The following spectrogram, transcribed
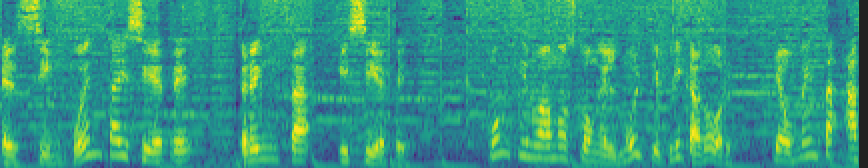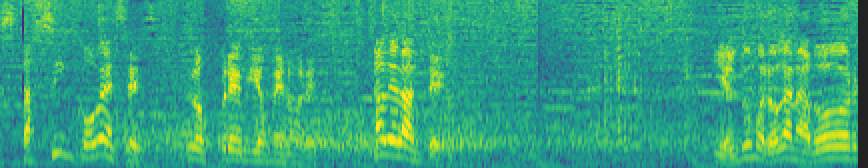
el 5737. Continuamos con el multiplicador que aumenta hasta 5 veces los premios menores. Adelante. Y el número ganador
